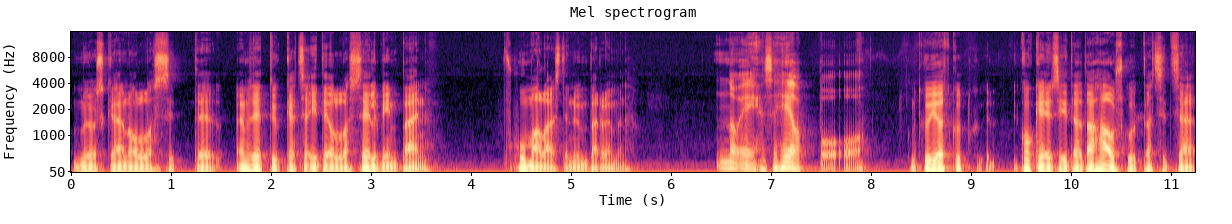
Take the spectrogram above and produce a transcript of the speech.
myöskään olla sitten, en tiedä tykkäät sä itse olla selvinpäin humalaisten ympäröimänä. No eihän se helppoa ole. Mutta kun jotkut kokee siitä jotain hauskuutta, että sit sä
